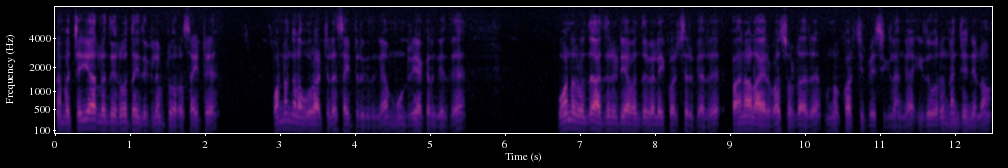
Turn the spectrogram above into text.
நம்ம செய்யார்லேருந்து இருபத்தைந்து கிலோமீட்டர் வரும் சைட்டு. பொன்னங்கலம் ஊராட்சியில் சைட் இருக்குதுங்க. மூன்று ஏக்கருங்க இது. ஓனர் வந்து அதிரடியாக வந்து விலை குறைச்சிருக்காரு. பதினாலாயிரரூபா சொல்கிறாரு இன்னும் குறைச்சி பேசிக்கலாங்க. இது ஒரு நஞ்சை நிலம்.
